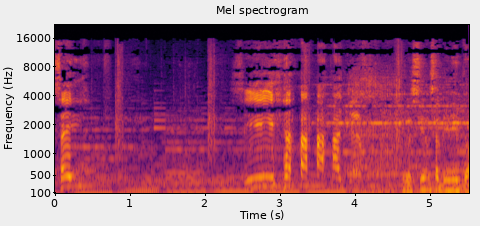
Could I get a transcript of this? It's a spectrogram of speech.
6. Sí, yes. Recién salidito.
